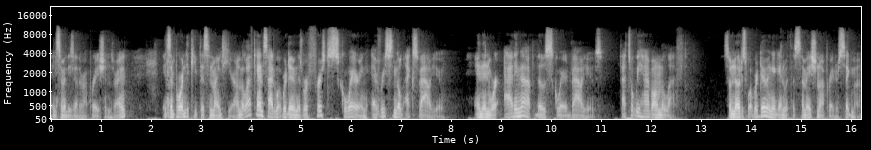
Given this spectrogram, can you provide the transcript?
and some of these other operations, right? it's important to keep this in mind here. On the left-hand side, what we're doing is we're first squaring every single x value, and then we're adding up those squared values. That's what we have on the left. So notice what we're doing again with the summation operator sigma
